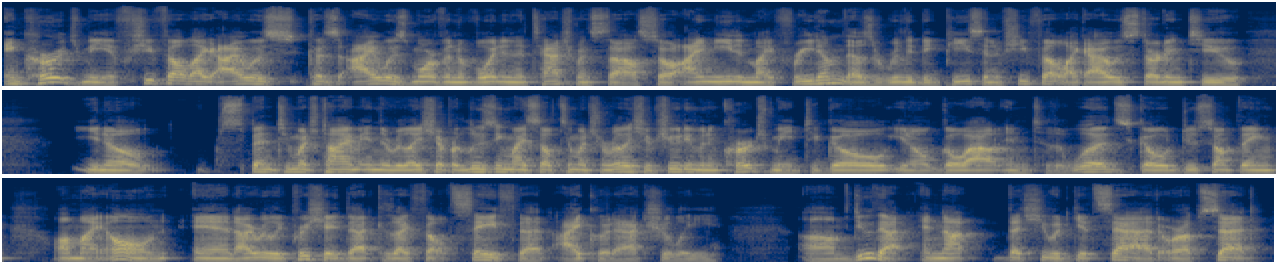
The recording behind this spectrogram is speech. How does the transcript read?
encourage me if she felt like i was because i was more of an avoidant attachment style. So i needed my freedom. That was a really big piece. And if she felt like i was starting to you know, spend too much time in the relationship or losing myself too much in a relationship, she would even encourage me to go, you know, go out into the woods, go do something on my own. And I really appreciate that because I felt safe that I could actually um, do that and not that she would get sad or upset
